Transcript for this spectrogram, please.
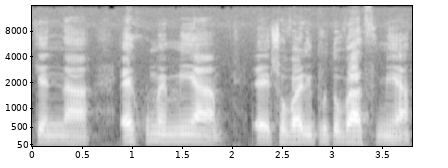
και να έχουμε μία σοβαρή πρωτοβάθμια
